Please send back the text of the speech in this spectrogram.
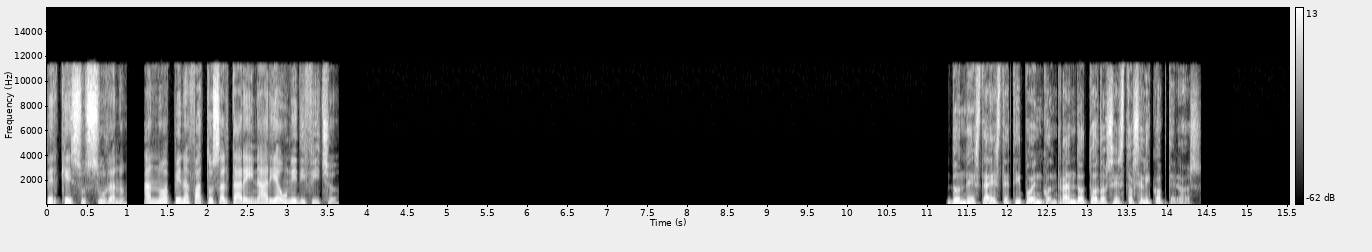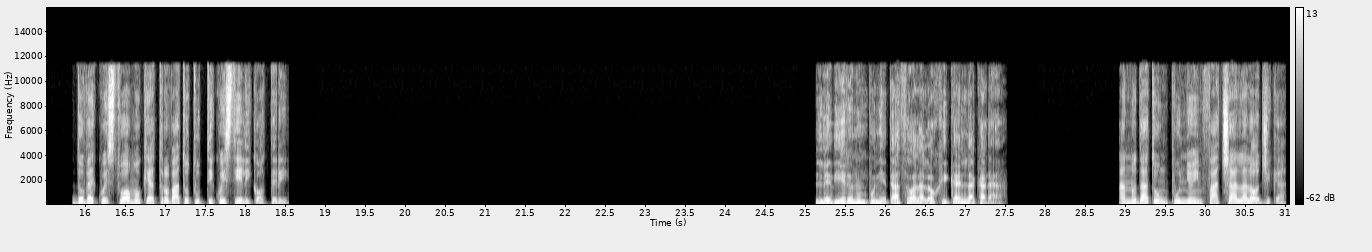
Perché sussurrano? Hanno appena fatto saltare in aria un edificio. ¿Dónde está este tipo encontrando todos estos helicópteros? Dov'è quest'uomo che ha trovato tutti questi elicotteri? Le dieron un puñetazo a la lógica en la cara. Hanno dato un pugno in faccia alla logica.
